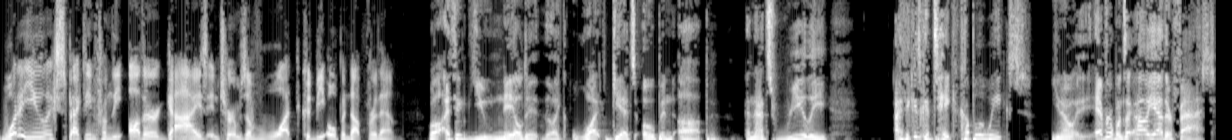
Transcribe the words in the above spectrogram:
What are you expecting from the other guys in terms of what could be opened up for them? Well, I think you nailed it. Like what gets opened up. And that's really I think it's going to take a couple of weeks. You know, everyone's like, "Oh yeah, they're fast."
